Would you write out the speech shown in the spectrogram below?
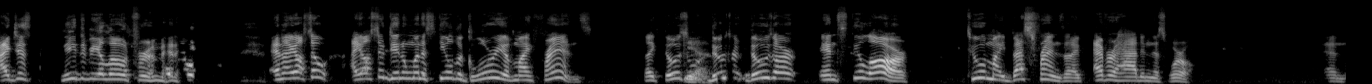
I just need to be alone for a minute. And I also I also didn't want to steal the glory of my friends. Like those Yeah. were, those are those are and still are two of my best friends that I've ever had in this world. And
